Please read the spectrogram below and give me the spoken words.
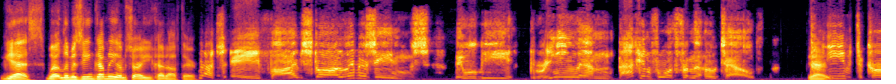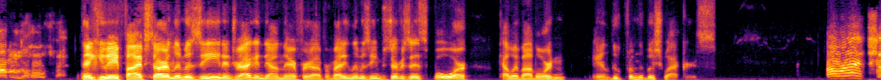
Yes. What limousine company? I'm sorry, you cut off there. That's a five-star limousines. They will be bringing them back and forth from the hotel. Yeah. Leave to come, the whole thing. Thank you, a five star limousine and Dragon down there for uh, providing limousine services for Cowboy Bob Orton and Luke from the Bushwhackers. All right, so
